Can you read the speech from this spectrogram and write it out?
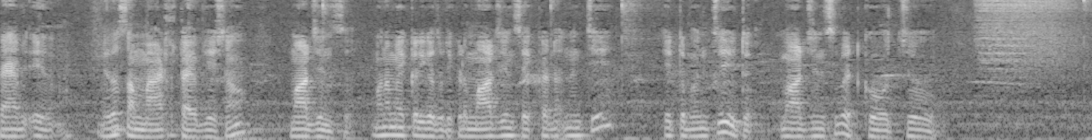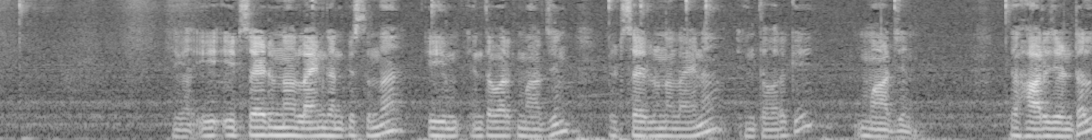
టైప్ ఏదో ఏదో సమ్ మ్యాటర్ టైప్ చేసాం. మార్జిన్స్ మనం ఎక్కడ ఇక చూడు ఇక్కడ మార్జిన్స్ ఎక్కడ నుంచి ఇటు నుంచి ఇటు మార్జిన్స్ పెట్టుకోవచ్చు. ఇక ఈ ఇటు సైడ్ ఉన్న లైన్ కనిపిస్తుందా? ఈ ఇంతవరకు మార్జిన్ ఇటు సైడ్లో ఉన్న లైన్ ఇంతవరకు మార్జిన్ ఇది హారిజెంటల్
